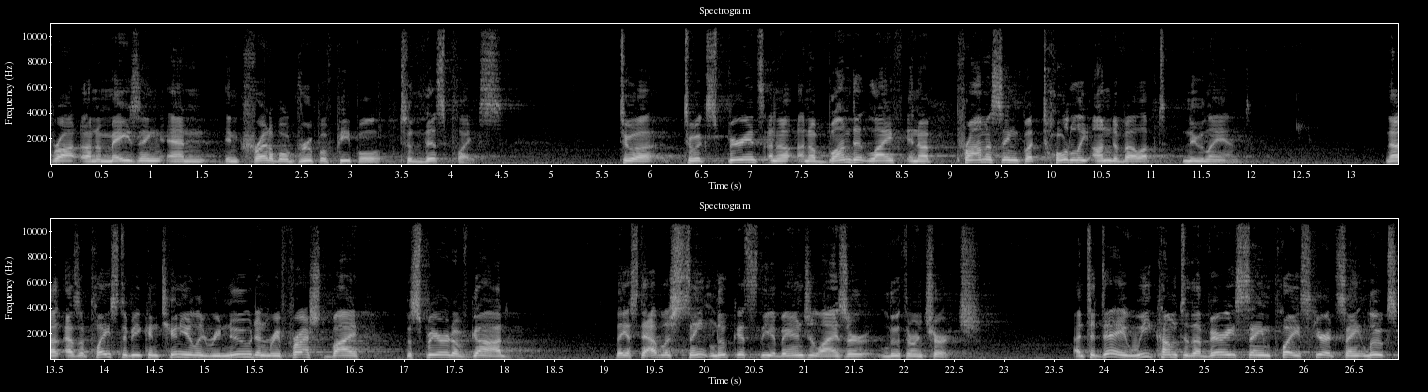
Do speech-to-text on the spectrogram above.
brought an amazing and incredible group of people to this place to, a, to experience an, a, an abundant life in a promising but totally undeveloped new land. Now, as a place to be continually renewed and refreshed by the Spirit of God, they established St. Lucas the Evangelizer Lutheran Church. And today we come to the very same place here at St. Luke's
